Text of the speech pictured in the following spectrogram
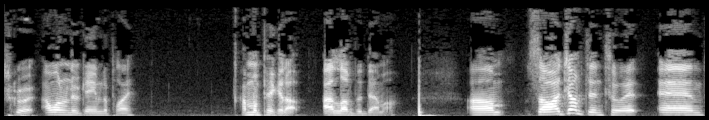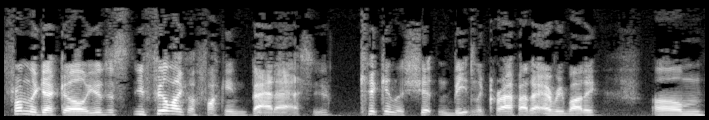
screw it. I want a new game to play. I'm gonna pick it up. I love the demo. Um, so I jumped into it, and from the get go, you just you feel like a fucking badass. You're kicking the shit and beating the crap out of everybody. Um,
